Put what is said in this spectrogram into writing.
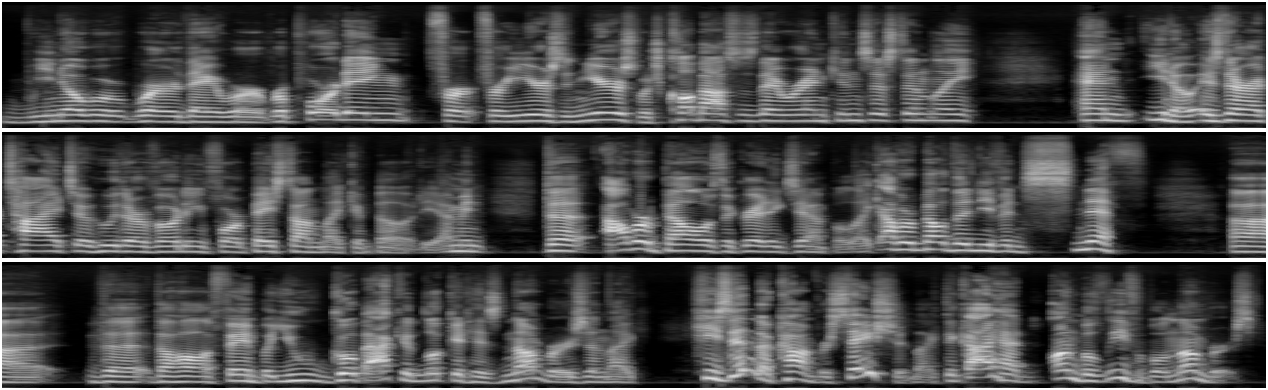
We know where, they were reporting for for years and years, which clubhouses they were in consistently. And you know, is there a tie to who they're voting for based on likability? I mean, the Albert Belle was a great example. Like Albert Belle didn't even sniff uh, the the Hall of Fame, but you go back and look at his numbers, and like he's in the conversation. Like the guy had unbelievable numbers,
